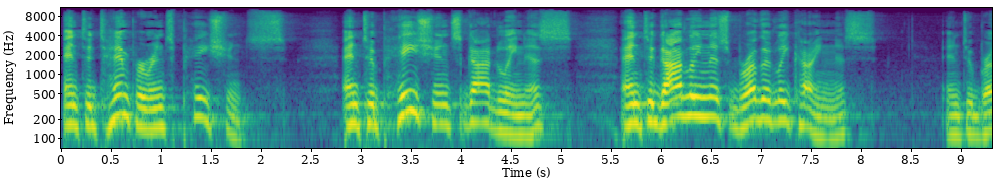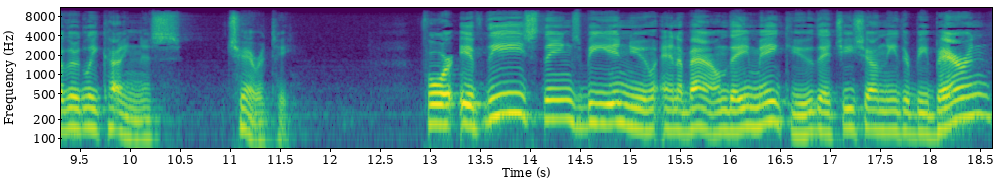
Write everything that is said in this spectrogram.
and to temperance patience and to patience godliness, and to godliness brotherly kindness, and to brotherly kindness charity. For if these things be in you and abound, they make you that ye shall neither be barren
